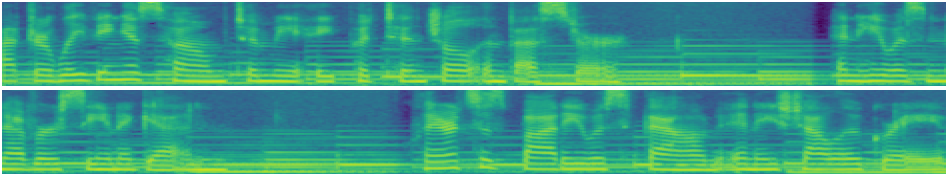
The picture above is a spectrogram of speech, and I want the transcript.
after leaving his home to meet a potential investor, and he was never seen again. Clarence's body was found in a shallow grave,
